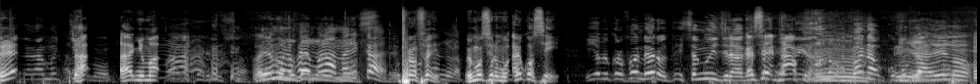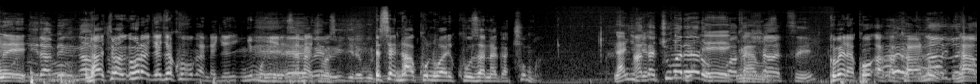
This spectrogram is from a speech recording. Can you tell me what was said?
Eh, ha- hanyuma uyu muntu uvuye muri amerika profe uyu munsi ni ariko se. Iyo mikorofone rero isa nk'uyigira hagati Ese nta kuntu bana kumubwira eh, nkaho nta kibazo urajya ajya kuvuga ndajya nyimuhereza nta Eh, kibazo ese nta kuntu wari kuzana agacuma agacuma rero Eh, twagashatse kubera ko aka kantu nta-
